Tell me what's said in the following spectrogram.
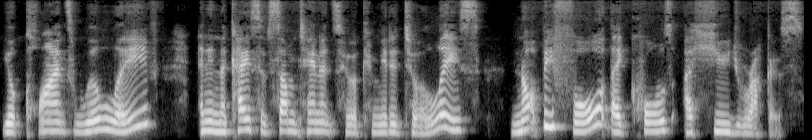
Your clients will leave. And in the case of some tenants who are committed to a lease, not before they cause a huge ruckus.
